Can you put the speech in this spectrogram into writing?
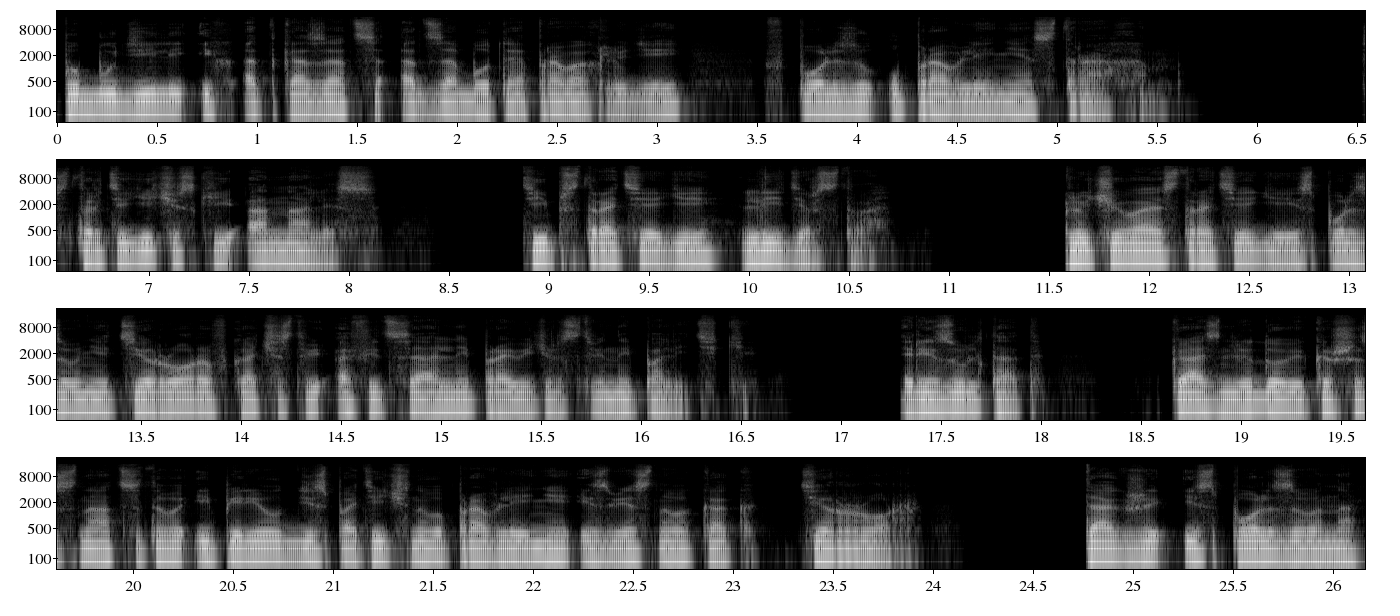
побудили их отказаться от заботы о правах людей в пользу управления страхом. Стратегический анализ. Тип стратегии – лидерство. Ключевая стратегия – использование террора в качестве официальной правительственной политики. Результат – казнь Людовика XVI и период деспотичного правления, известного как террор. Также использовано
